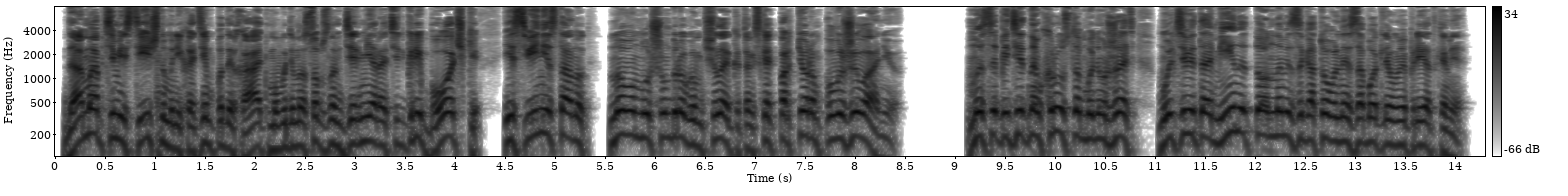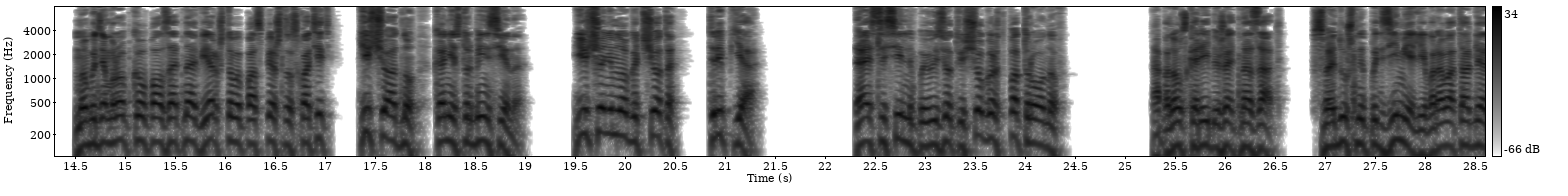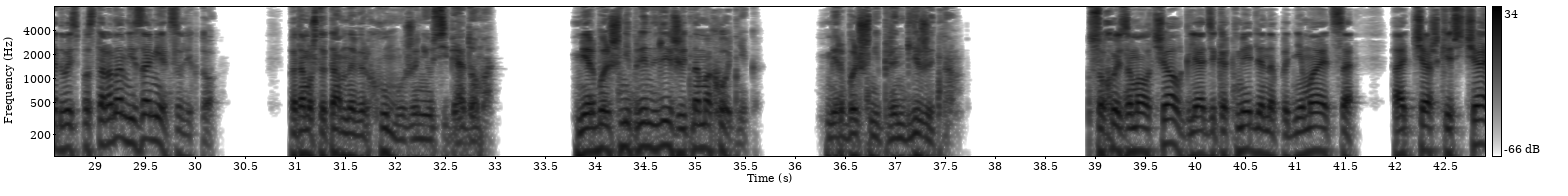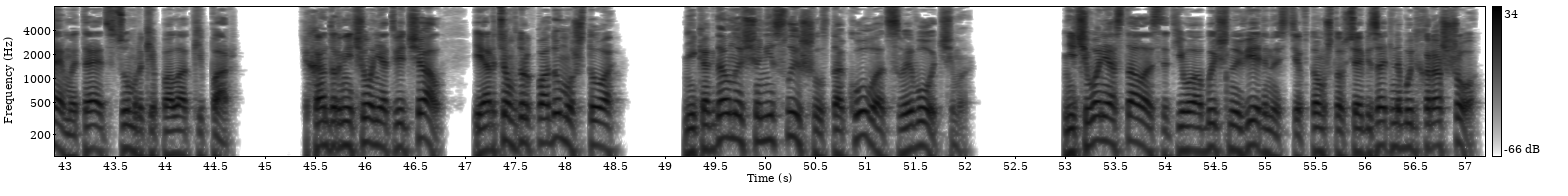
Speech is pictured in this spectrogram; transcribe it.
Да, мы оптимистичны, мы не хотим подыхать, мы будем на собственном дерьме растить грибочки, и свиньи станут новым лучшим другом человека, так сказать, партнером по выживанию. Мы с аппетитным хрустом будем жрать мультивитамины, тоннами заготовленные заботливыми предками. Мы будем робко выползать наверх, чтобы поспешно схватить еще одну канистру бензина. Еще немного чего-то тряпья. А если сильно повезет, еще горсть патронов. А потом скорее бежать назад, в свои душные подземелья, воровато оглядываясь по сторонам, не заметил ли кто. Потому что там наверху мы уже не у себя дома. Мир больше не принадлежит нам, охотник. Мир больше не принадлежит нам. Сухой замолчал, глядя, как медленно поднимается от чашки с чаем и тает в сумраке палатки пар. Хантер ничего не отвечал, и Артем вдруг подумал, что никогда он еще не слышал такого от своего отчима. Ничего не осталось от его обычной уверенности в том, что все обязательно будет хорошо.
